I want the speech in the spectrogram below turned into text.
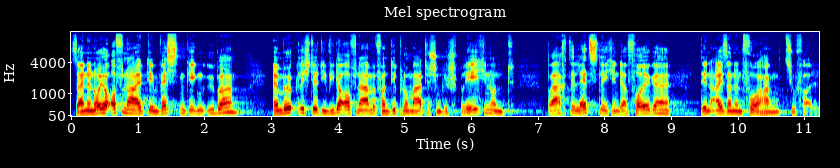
Seine neue Offenheit dem Westen gegenüber ermöglichte die Wiederaufnahme von diplomatischen Gesprächen und brachte letztlich in der Folge den Eisernen Vorhang zu Fall.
